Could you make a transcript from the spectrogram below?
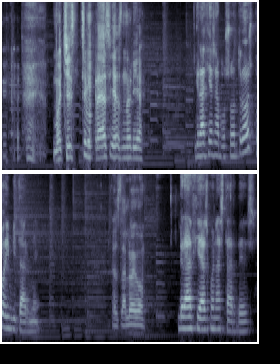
Muchísimas gracias, Nuria. Gracias a vosotros por invitarme. Hasta luego. Gracias, buenas tardes.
